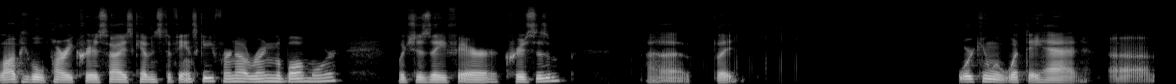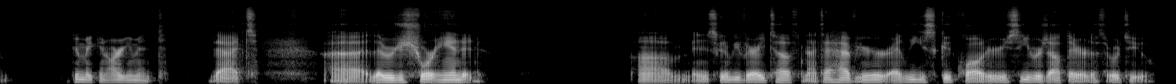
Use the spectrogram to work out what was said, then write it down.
lot of people probably criticize Kevin Stefanski for not running the ball more, which is a fair criticism. Uh, but working with what they had, um, you can make an argument that uh, they were just shorthanded. Um, and it's going to be very tough not to have your at least good quality receivers out there to throw to.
